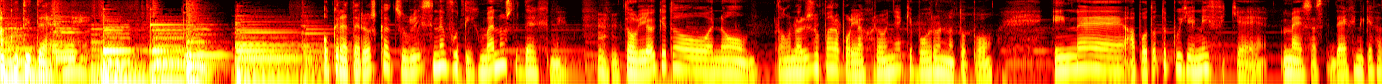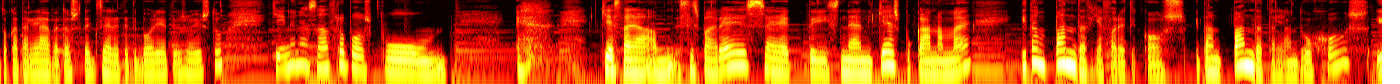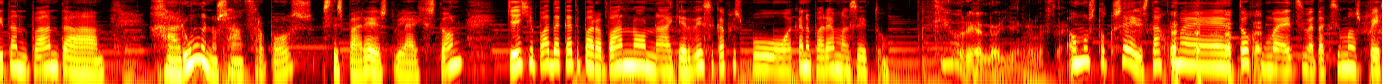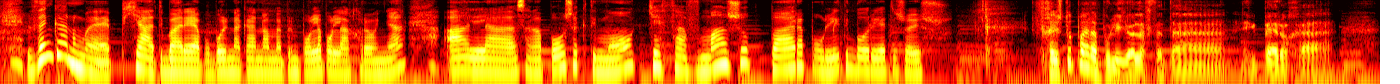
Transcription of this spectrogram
Ακού την τέχνη. Ο κρατερός Κατσούλης είναι βουτυγμένος στην τέχνη. το λέω και το εννοώ. Το γνωρίζω πάρα πολλά χρόνια και μπορώ να το πω. Είναι από τότε που γεννήθηκε μέσα στην τέχνη και θα το καταλάβετε όσοι δεν ξέρετε την πορεία της ζωής του. Και είναι ένας άνθρωπος που ε, και στα, στις παρέες ε, τις νεανικές που κάναμε ήταν πάντα διαφορετικός, ήταν πάντα ταλαντούχος, ήταν πάντα χαρούμενος άνθρωπος, στις παρέες τουλάχιστον, και είχε πάντα κάτι παραπάνω να κερδίσει κάποιος που έκανε παρέα μαζί του. Τι ωραία λόγια είναι όλα αυτά. Όμως το ξέρεις, το έχουμε, το έχουμε έτσι μεταξύ μας πει. Δεν κάνουμε πια την παρέα που μπορεί να κάναμε πριν πολλά πολλά χρόνια, αλλά σ' αγαπώ, σε εκτιμώ και θαυμάζω πάρα πολύ την πορεία της ζωής σου. Ευχαριστώ πάρα πολύ για όλα αυτά τα υπέροχα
